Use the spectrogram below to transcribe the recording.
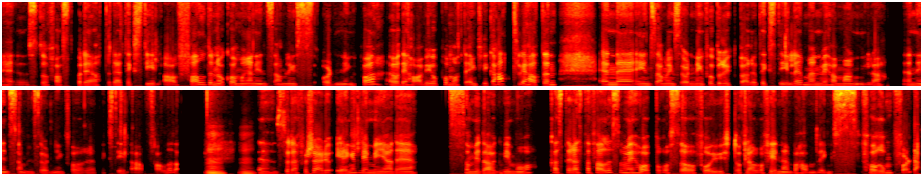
eh, stå fast på det at det er tekstilavfall det nå kommer en innsamlingsordning på. Og det har vi jo på en måte egentlig ikke hatt. Vi har hatt en, en eh, innsamlingsordning for brukbare tekstiler, men vi har mangla en innsamlingsordning for eh, tekstilavfallet, da. Mm, mm. Så derfor så er det jo egentlig mye av det som i dag vi må kaste restavfallet, som vi håper også å få ut og klare å finne en behandlingsform for, da.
